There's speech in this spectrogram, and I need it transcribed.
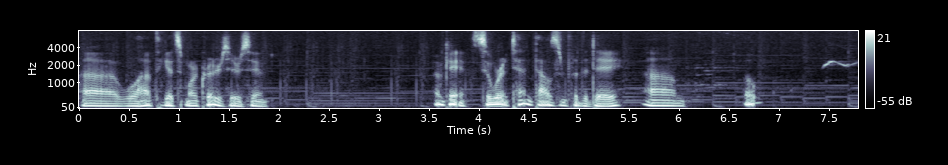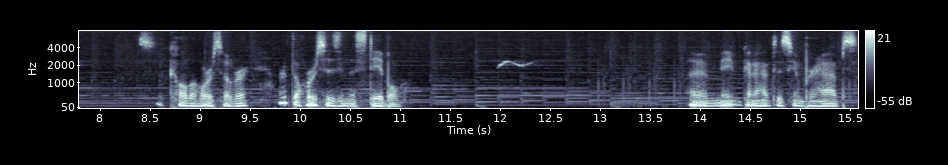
Uh, we'll have to get some more critters here soon. Okay, so we're at 10,000 for the day. Um, oh. Call the horse over. What if the horse is in the stable? I'm gonna have to assume perhaps.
